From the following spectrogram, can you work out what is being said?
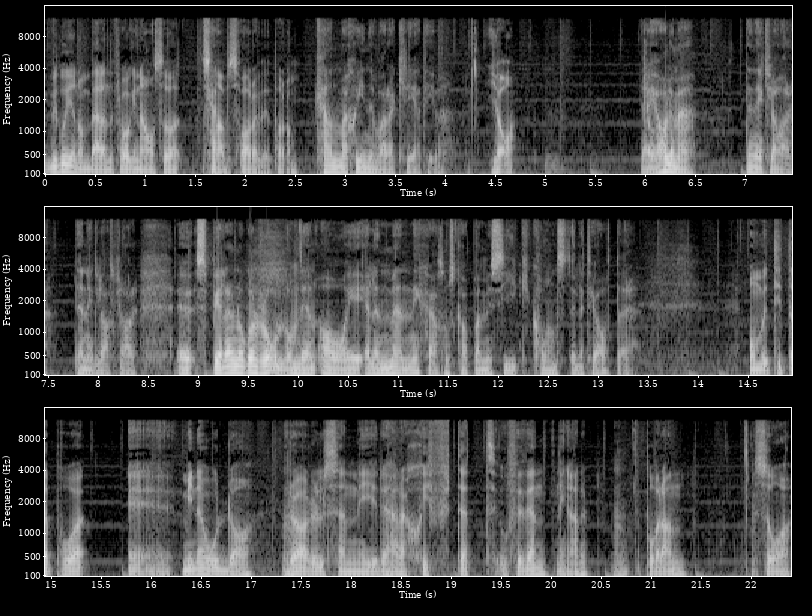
vi går igenom bärande frågorna och så snabbsvarar vi på dem. Kan maskiner vara kreativa? Ja. Ja, jag håller med. Den är klar. Den är glasklar. Eh, spelar det någon roll om det är en AI eller en människa som skapar musik, konst eller teater? Om vi tittar på eh, mina ord då, mm. rörelsen i det här skiftet och förväntningar mm. på varandra, så,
